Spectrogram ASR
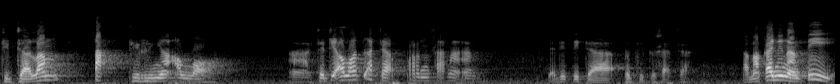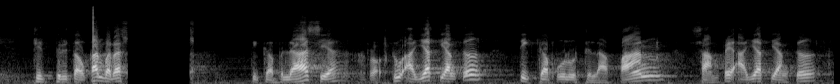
di dalam takdirnya Allah. Nah, jadi Allah itu ada perencanaan. Jadi tidak begitu saja. Nah, maka ini nanti diberitahukan pada 13 ya, Rodu ayat yang ke 38 sampai ayat yang ke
